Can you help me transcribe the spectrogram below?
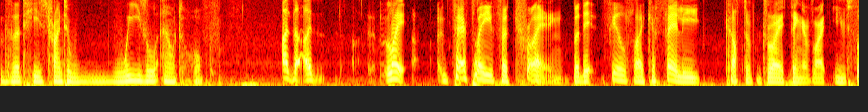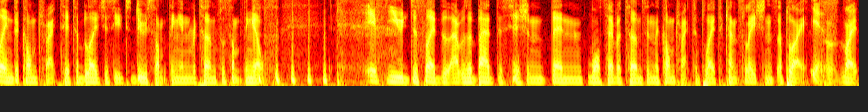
that he's trying to weasel out of. I, I, like fair play for trying, but it feels like a fairly cut of dry thing of like you've signed a contract, it obliges you to do something in return for something else. if you decide that that was a bad decision, then whatever terms in the contract apply to cancellations apply. Yes. Uh, Like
